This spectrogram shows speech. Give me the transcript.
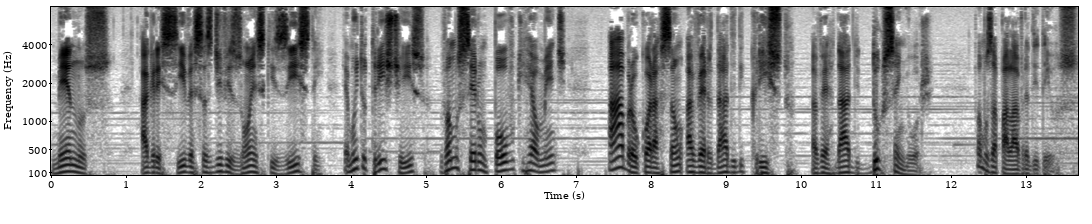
menos agressiva, essas divisões que existem. É muito triste isso. Vamos ser um povo que realmente abra o coração à verdade de Cristo, à verdade do Senhor. Vamos à palavra de Deus.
